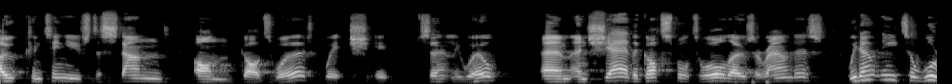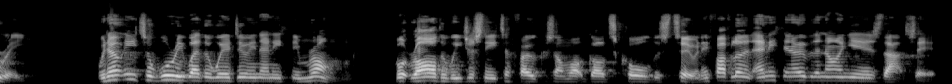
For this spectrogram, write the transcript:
hope continues to stand on God's word, which it certainly will, um, and share the gospel to all those around us, we don't need to worry. We don't need to worry whether we're doing anything wrong, but rather we just need to focus on what God's called us to. And if I've learned anything over the nine years, that's it.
